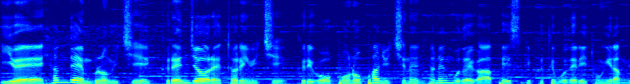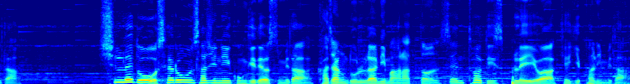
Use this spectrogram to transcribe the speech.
이외에 현대 엠블럼 위치, 그랜저 레터링 위치, 그리고 번호판 위치는 현행 모델과 페이스리프트 모델이 동일합니다. 실내도 새로운 사진이 공개되었습니다. 가장 논란이 많았던 센터 디스플레이와 계기판입니다.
